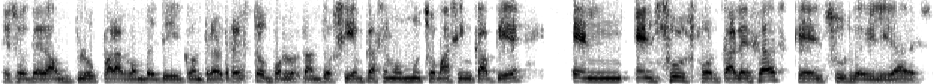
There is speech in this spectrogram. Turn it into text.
Eso te da un plus para competir contra el resto, por lo tanto siempre hacemos mucho más hincapié en, en sus fortalezas que en sus debilidades.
